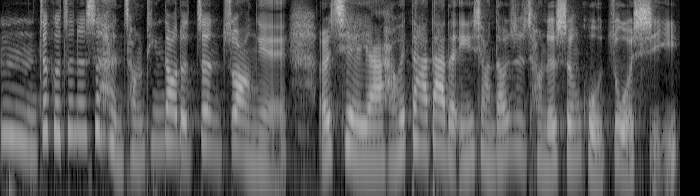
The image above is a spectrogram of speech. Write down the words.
嗯，这个真的是很常听到的症状诶，而且呀还会大大的影响到日常的生活作息。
